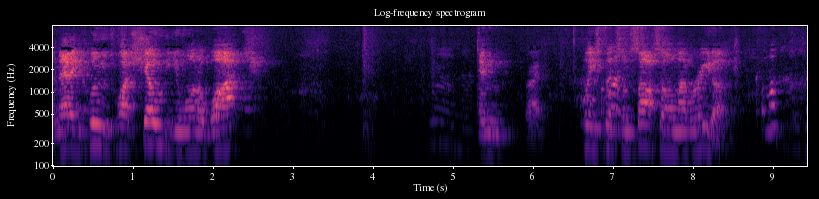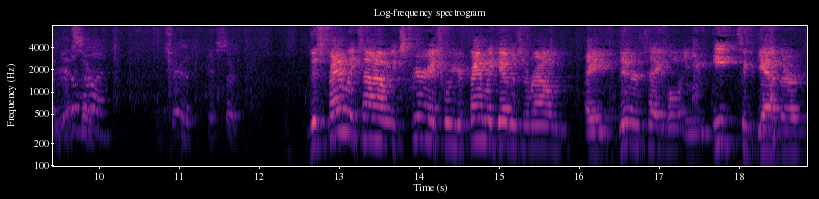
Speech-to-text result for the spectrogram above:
And that includes what show do you want to watch? Mm-hmm. And Right. please put some sauce on my burrito. Come on. Yes, sir. on. Truth. Yes, sir. This family time experience where your family gathers around a dinner table and you eat together,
